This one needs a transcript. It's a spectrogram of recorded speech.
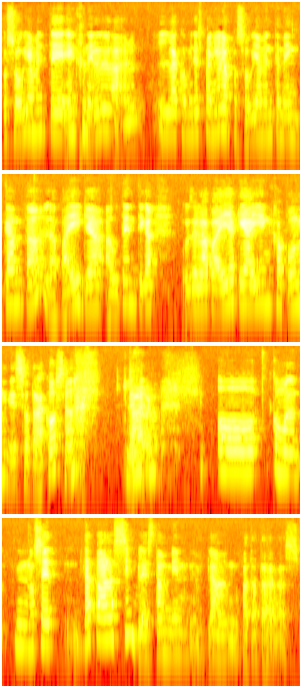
pues obviamente en general la, comida española pues obviamente me encanta, la paella auténtica, pues la paella que hay en Japón es otra cosa, claro. O como, no sé, tapas simples también, en plan patatas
